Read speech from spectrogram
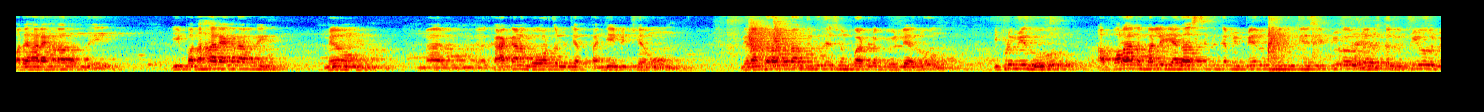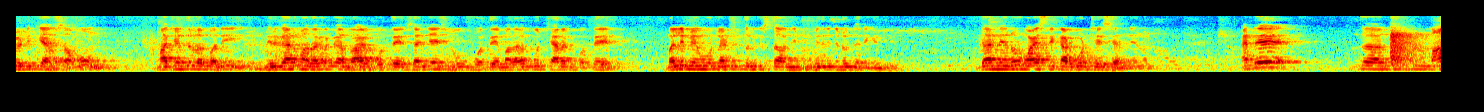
పదహారు ఎకరాలు ఉంది. ఈ పదహారు ఎకరాలని మేము మ- కాకాన గోవర్ధన్ చేత పని చేయించాము మీరందరూ కూడా తెలుగుదేశం పార్టీలోకి వెళ్ళారు. ఇప్పుడు మీరు ఆ పొలాన్ని మళ్ళీ యథాస్థితిగా మీ పేరు చేసి పీఓ పీఓ పెట్టి చేస్తాము. మా చేతుల్లో పని. మీరు కానీ మా దగ్గర కానీ రాకపోతే సంజయ్ ఇవ్వకపోతే మా దగ్గరకు చేరకపోతే మళ్ళీ మేము ఇట్లాంటివి తొలగిస్తామని చెప్పి బెదిరించడం జరిగింది. దాన్ని నేను వాయిస్ రికార్డ్ కూడా చేశాను నేను. అంటే మా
